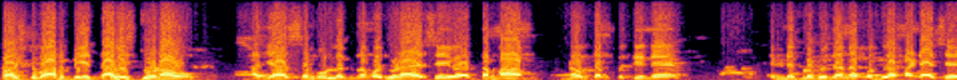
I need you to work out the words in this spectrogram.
ફર્સ્ટ વાર બેતાલીસ જોડાઓ આજે આ સમૂહ લગ્નમાં જોડાયા છે એવા તમામ નવ દંપતીને એમને પ્રભુતાના પગલા માંડ્યા છે.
